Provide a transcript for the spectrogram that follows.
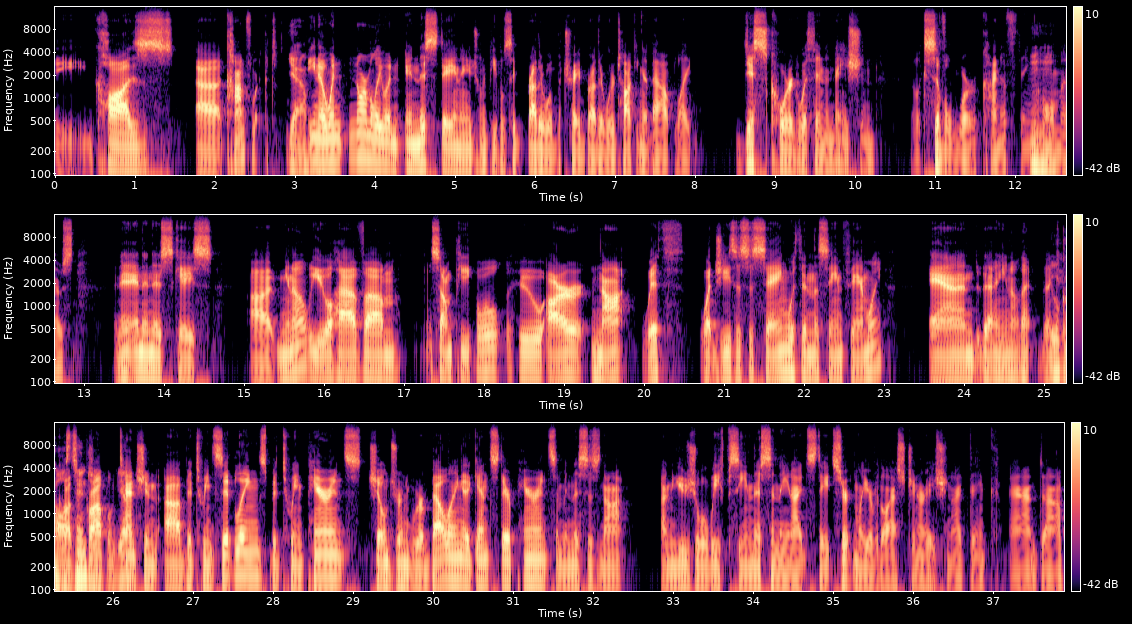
eh, cause uh, conflict. Yeah. you know when normally when in this day and age when people say brother will betray brother we're talking about like discord within a nation like civil war kind of thing almost. And, in- and in this case uh, you know you'll have um, some people who are not with what jesus is saying within the same family and then you know that, that It'll can cause cause a problem. Yeah. tension uh, between siblings between parents. Children rebelling against their parents. I mean this is not unusual. We've seen this in the united states certainly over the last generation i think. And uh,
